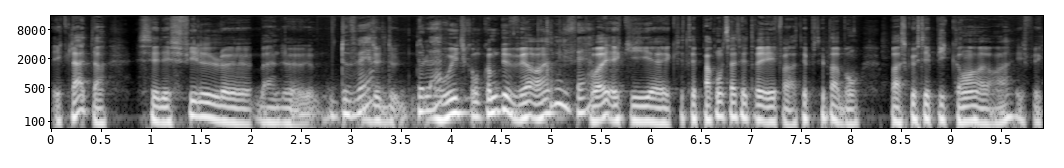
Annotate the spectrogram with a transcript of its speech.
éclate, hein, c'est des fils euh, ben, de. De verre De lave Oui, comme, comme du verre. Hein. Comme du verre. Ouais, et qui, euh, qui- par contre, ça, c'est très. Voilà, c'est, pas bon, parce que c'est piquant. alors, hein, il fait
